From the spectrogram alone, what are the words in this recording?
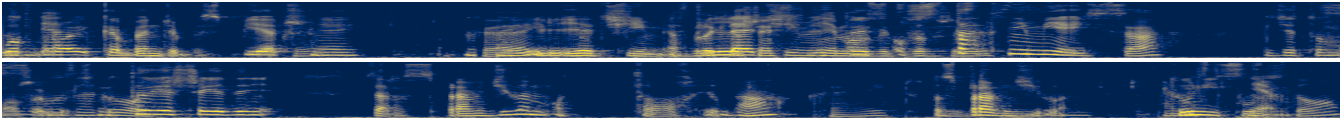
dosłownie... zbrojkę, będzie bezpieczniej. Okej. I lecimy. Ja lecimy. nie to jest ostatnie miejsce, gdzie to może Co być. No to jeszcze jedynie... Zaraz, sprawdziłem o to chyba. Okej, tutaj... To sprawdziłem. Tam Tu jest nic nie ma. pusto.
